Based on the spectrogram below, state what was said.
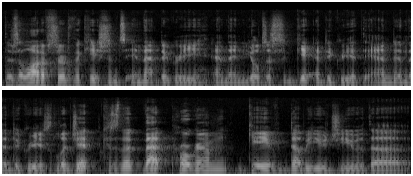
there's a lot of certifications in that degree and then you'll just get a degree at the end and the degree is legit because that that program gave WGU the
